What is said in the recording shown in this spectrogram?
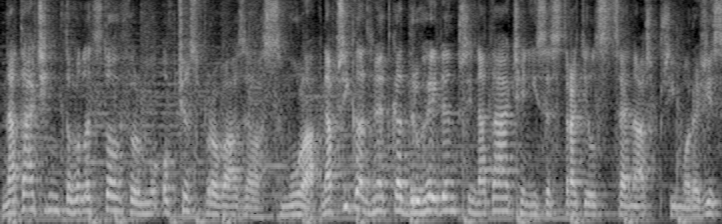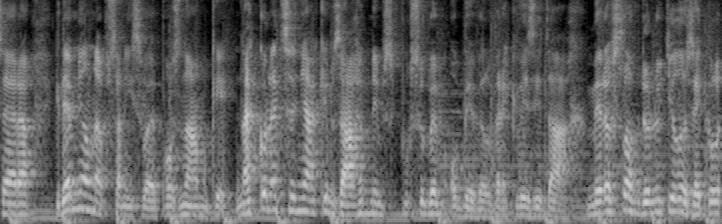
Natáčení tohohle z toho filmu občas provázela smula. Například hnedka druhý den při natáčení se ztratil scénář přímo režiséra, kde měl napsaný svoje poznámky. Nakonec se nějakým záhadným způsobem objevil v rekvizitách. Miroslav Donutil řekl,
